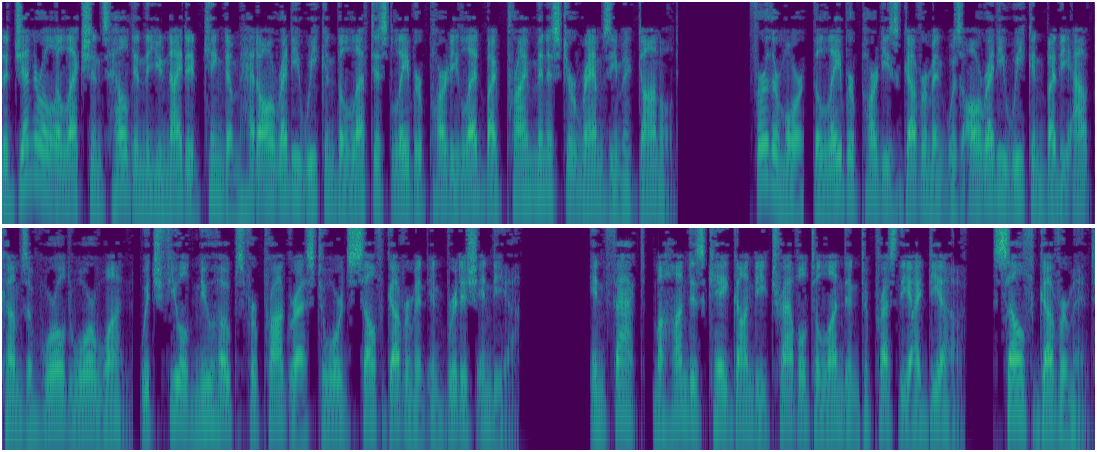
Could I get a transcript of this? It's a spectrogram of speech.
The general elections held in the United Kingdom had already weakened the leftist Labour Party led by Prime Minister Ramsay MacDonald. Furthermore, the Labour Party's government was already weakened by the outcomes of World War I, which fueled new hopes for progress towards self-government in British India. In fact, Mohandas K. Gandhi travelled to London to press the idea of self-government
